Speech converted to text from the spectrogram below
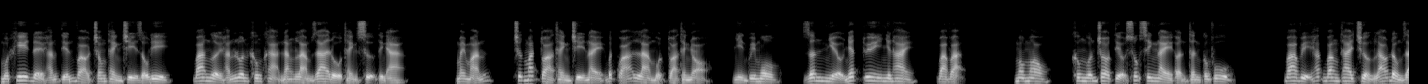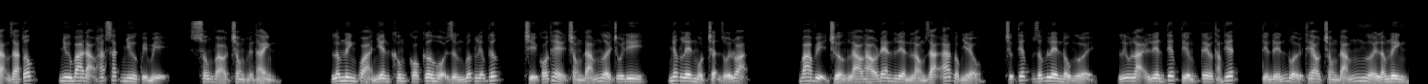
Một khi để hắn tiến vào trong thành trì giấu đi, ba người hắn luôn không khả năng làm ra đổ thành sự tình a. May mắn, trước mắt tòa thành trì này bất quá là một tòa thành nhỏ, nhìn quy mô, dân nhiều nhất tuy nhiên hai, ba vạn. Mau mau, không muốn cho tiểu xúc sinh này ẩn thân công phu. Ba vị hắc băng thai trưởng lão đồng dạng gia tốc, như ba đạo hắc sắc như quỷ mị, xông vào trong huyền thành. Lâm ninh quả nhiên không có cơ hội dừng bước liễm tức, chỉ có thể trong đám người trôi đi, nhấc lên một trận rối loạn. Ba vị trưởng lao áo đen liền lòng dạ ác độc nhiều trực tiếp dẫm lên đầu người, lưu lại liên tiếp tiếng kêu thảm thiết, tiến đến đuổi theo trong đám người lâm ninh.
